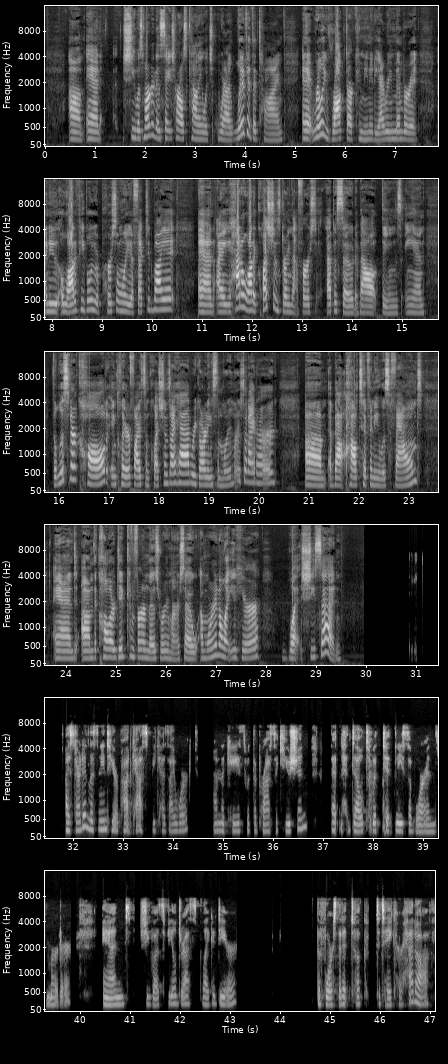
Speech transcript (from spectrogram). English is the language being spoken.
Um, and she was murdered in St. Charles County, which where I lived at the time, and it really rocked our community. I remember it. I knew a lot of people who were personally affected by it, and I had a lot of questions during that first episode about things. And the listener called and clarified some questions I had regarding some rumors that I'd heard um, about how Tiffany was found. And um, the caller did confirm those rumors. So um, we're going to let you hear what she said. I started listening to your podcast because I worked on the case with the prosecution that dealt with Tiffany Saborin's murder. And she was field dressed like a deer. The force that it took to take her head off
